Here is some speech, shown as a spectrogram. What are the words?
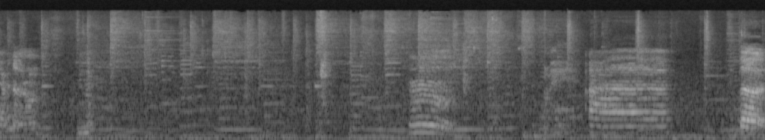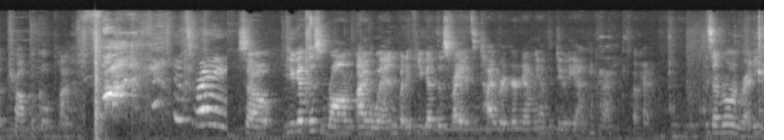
Have another one? Mmm. Mmm. Okay. Uh, the tropical punch. it's right. So if you get this wrong, I win. But if you get this right, it's a tiebreaker again. We have to do it again. Okay. Okay. Is everyone ready?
